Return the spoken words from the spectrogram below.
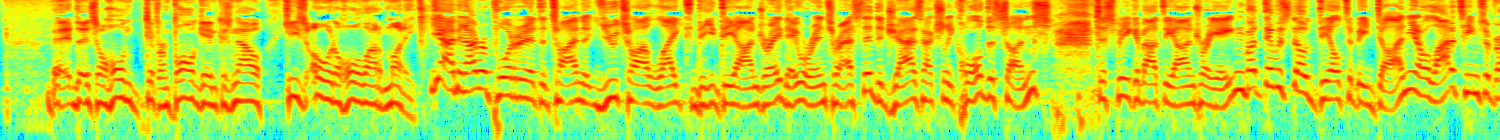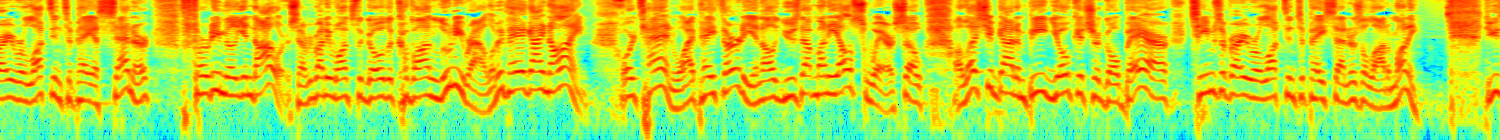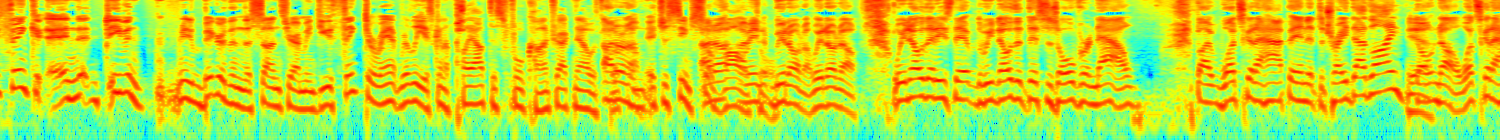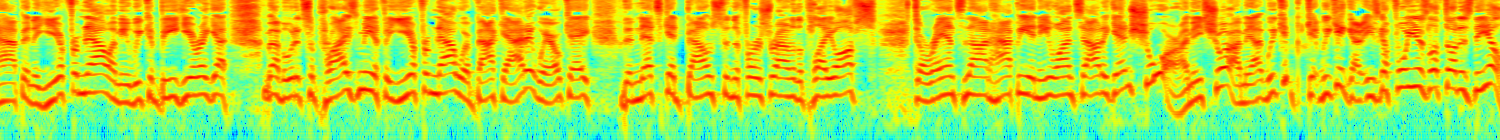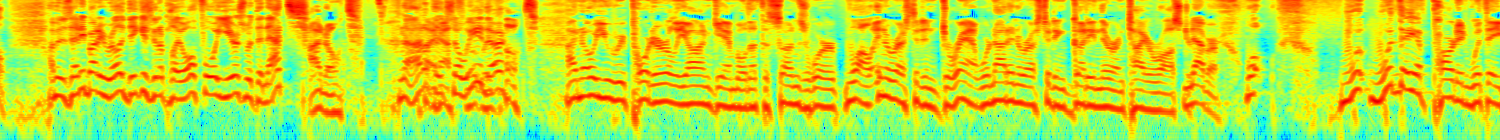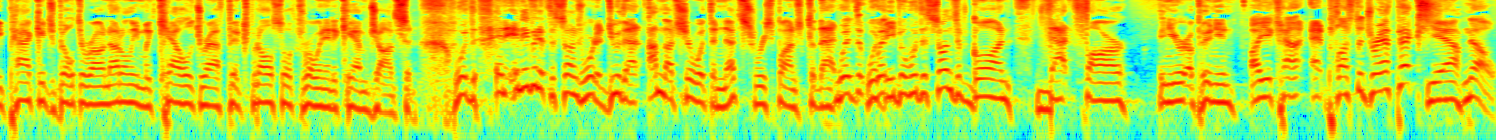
Uh, it's a whole different ball game because now he's owed a whole lot of money. Yeah, I mean, I reported at the time that Utah liked De- DeAndre. They were interested. The Jazz actually called the Suns to speak about DeAndre Ayton, but there was no deal to be done. You know, a lot of teams are very reluctant to pay a center thirty million dollars. Everybody wants to go the Kevon Looney route. Let me pay a guy nine or ten. Why pay thirty? And I'll use that money elsewhere. So unless you've got Embiid, Jokic, or Gobert, teams are very reluctant to pay centers a lot of money. Do you think, and even bigger than the Suns here? I mean, do you think Durant really is going to play out this full contract now with? Brooklyn? I don't know. It just seems so volatile. I mean, we don't know. We don't know. We know that he's there. We know that this is over now. But what's going to happen at the trade deadline? Yeah. Don't know. What's going to happen a year from now? I mean, we could be here again. But would it surprise me if a year from now we're back at it where, okay, the Nets get bounced in the first round of the playoffs. Durant's not happy and he wants out again? Sure. I mean, sure. I mean, we could get, we could get, he's got four years left on his deal. I mean, does anybody really think he's going to play all four years with the Nets? I don't. No, I don't I think so either. Don't. I know you reported early on, Gambo, that the Suns were, while interested in Durant, were not interested in gutting their entire roster. Never. Well, w- would they have parted with a package built around not only Mikal draft picks, but also throwing in a Cam Johnson? Would and, and, even if the Suns were to do that, I'm not sure what the Nets' response to that would, would, would be. But would the Suns have gone that far, in your opinion? Are you count at plus the draft picks? Yeah. No.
